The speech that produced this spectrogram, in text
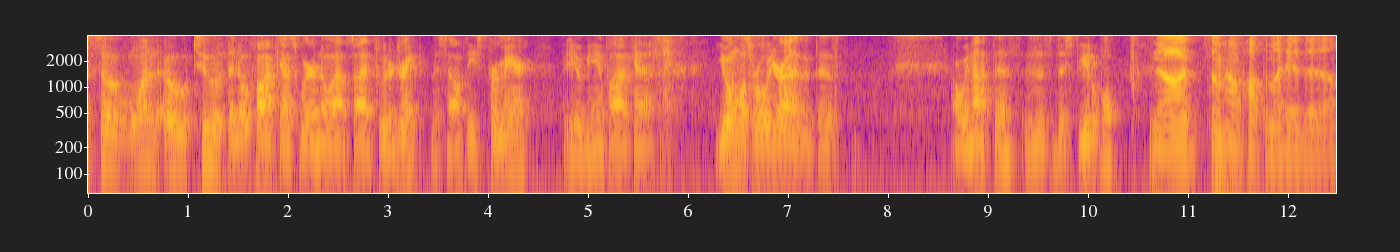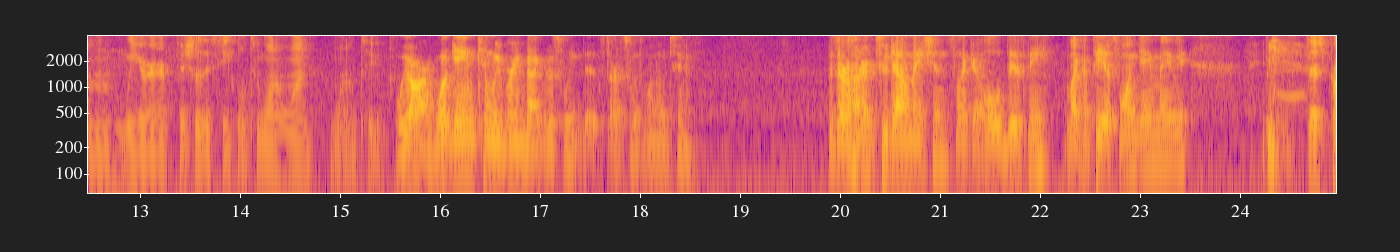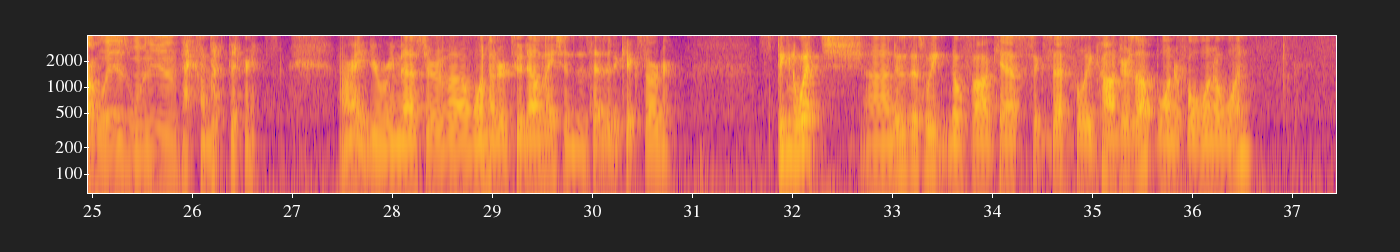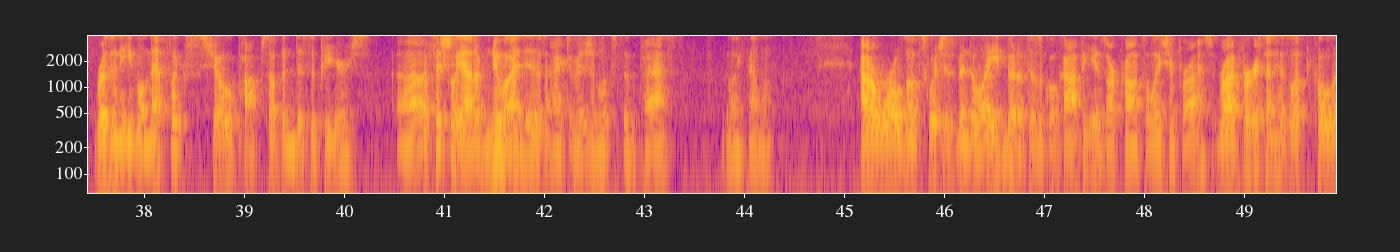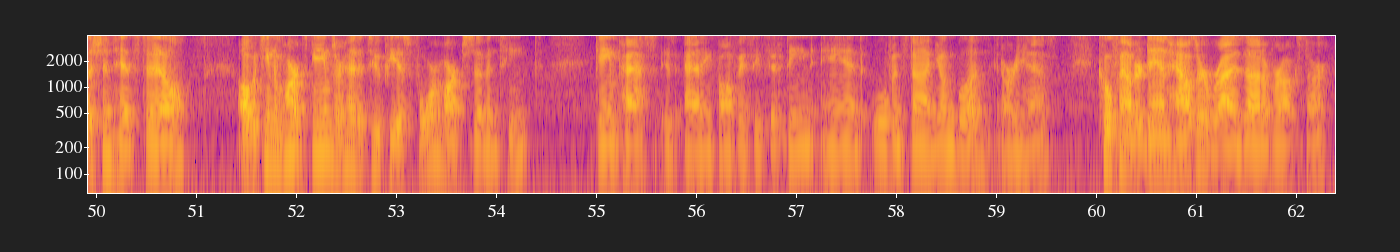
episode 102 of the No Podcast, where no outside food or drink, the Southeast premier video game podcast. you almost roll your eyes at this. Are we not this? Is this disputable? No, it somehow popped in my head that um, we are officially the sequel to 101, 102. We are. What game can we bring back this week that starts with 102? Is there 102 Dalmatians, like an old Disney, like a PS1 game maybe? Yes. There's probably is one, yeah. I bet there is. All right, your remaster of uh, 102 Dalmatians is headed to Kickstarter. Speaking of which, uh, news this week: No Podcast successfully conjures up Wonderful 101. Resident Evil Netflix show pops up and disappears. Uh, officially out of new ideas, Activision looks to the past. You like that one? Outer Worlds on Switch has been delayed, but a physical copy is our consolation prize. Rod Ferguson has left the coalition, heads to hell. All the Kingdom Hearts games are headed to PS4 March 17th. Game Pass is adding Final Fantasy 15 and Wolfenstein Youngblood. It already has. Co-founder Dan Houser rides out of Rockstar.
